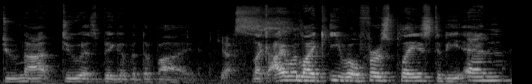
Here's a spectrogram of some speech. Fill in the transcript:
do not do as big of a divide. Yes. Like I would like Evo first place to be n,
